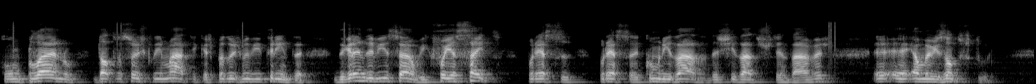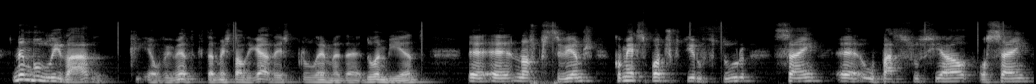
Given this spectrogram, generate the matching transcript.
com um plano de alterações climáticas para 2030 de grande aviação e que foi aceito por, esse, por essa comunidade das cidades sustentáveis, é, é uma visão de futuro. Na mobilidade, que é obviamente que também está ligada a este problema da, do ambiente, eh, eh, nós percebemos como é que se pode discutir o futuro sem o passo social, ou sem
